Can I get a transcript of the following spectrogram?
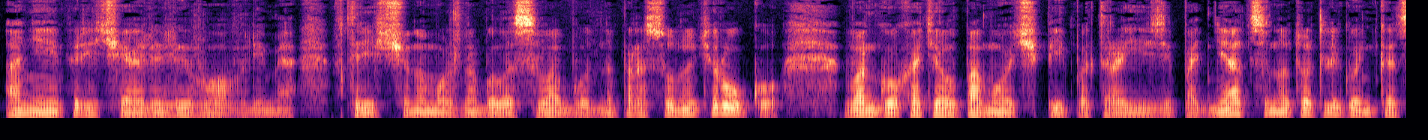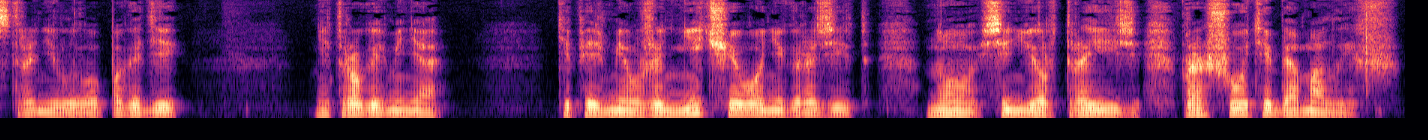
Они причалили вовремя. В трещину можно было свободно просунуть руку. Ван Гог хотел помочь Пипа Троизе подняться, но тот легонько отстранил его. «Погоди, не трогай меня. Теперь мне уже ничего не грозит. Но, сеньор Троизи, прошу тебя, малыш,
